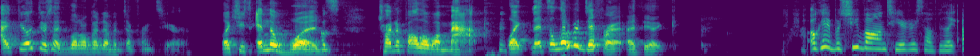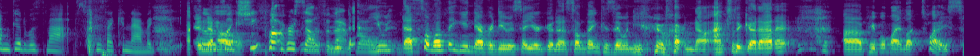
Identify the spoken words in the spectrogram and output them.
I feel like there's a little bit of a difference here. Like she's in the woods trying to follow a map. Like that's a little bit different. I think. Okay, but she volunteered herself. Be like, I'm good with maps because I can navigate. I So it's like she put herself in that You- role. You that's the one thing you never do is say you're good at something because then when you are not actually good at it, uh, people might look twice.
